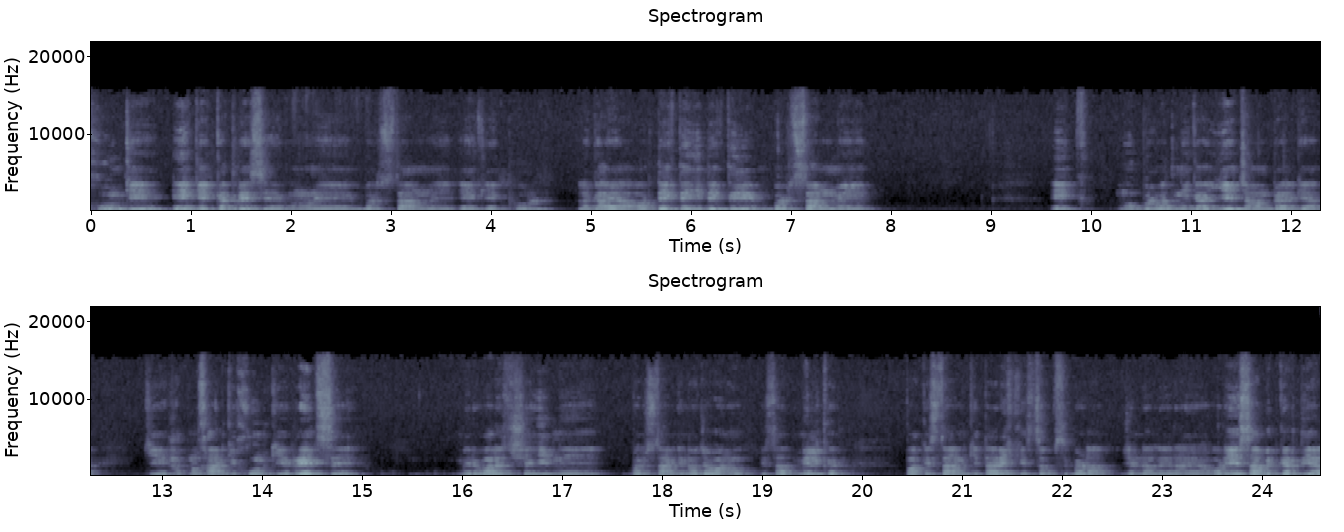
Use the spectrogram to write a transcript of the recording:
खून के एक एक कतरे से उन्होंने बलुस्तान में एक एक फूल लगाया और देखते ही देखते बलुस्तान में एक मुहब्बुल वतनी का ये चमन फैल गया कि हकमल ख़ान के खून की रेत से मेरे वालद शहीद ने बलुस्तान के नौजवानों के साथ मिलकर पाकिस्तान की तारीख के सबसे बड़ा झंडा लहराया और ये साबित कर दिया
